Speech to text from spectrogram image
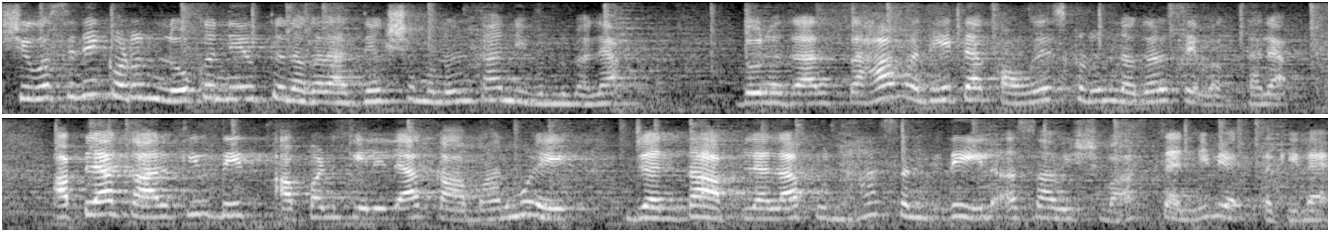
शिवसेनेकडून लोकनियुक्त नगराध्यक्ष म्हणून त्या निवडून आल्या. दोन हजार सहामध्ये त्या काँग्रेसकडून नगरसेवक झाल्या. आपल्या कारकिर्दीत आपण केलेल्या कामांमुळे जनता आपल्याला पुन्हा संधी देईल असा विश्वास त्यांनी व्यक्त केलाय.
